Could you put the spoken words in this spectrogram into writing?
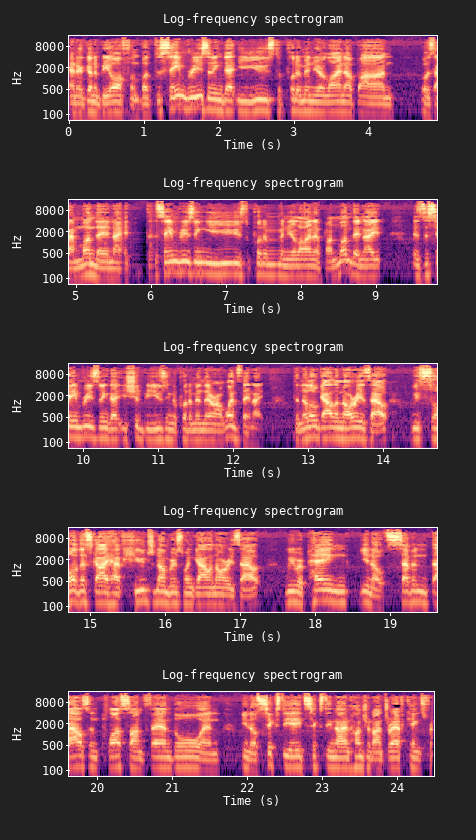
and are going to be off them, but the same reasoning that you used to put them in your lineup on was that Monday night. The same reasoning you used to put him in your lineup on Monday night is the same reasoning that you should be using to put him in there on Wednesday night. Danilo Gallinari is out. We saw this guy have huge numbers when Gallinari's out. We were paying, you know, 7,000 plus on FanDuel and, you know, 68, 6,900 on DraftKings for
